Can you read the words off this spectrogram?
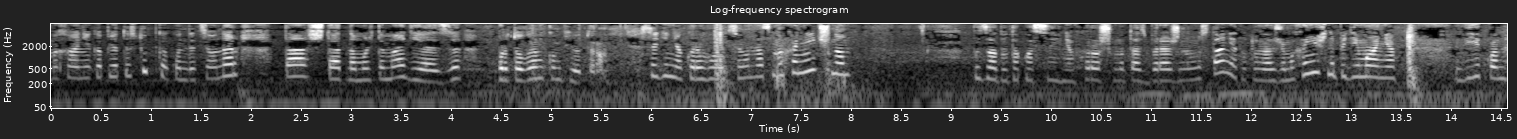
Механіка п'ятиступка, кондиціонер та штатна мультимедія з бортовим комп'ютером. Сидіння коригується у нас механічно. Позаду також сидіння в хорошому та збереженому стані. Тут у нас вже механічне підіймання вікон.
